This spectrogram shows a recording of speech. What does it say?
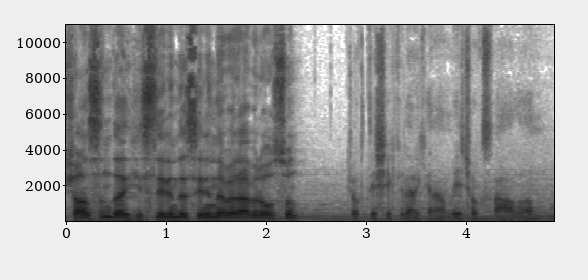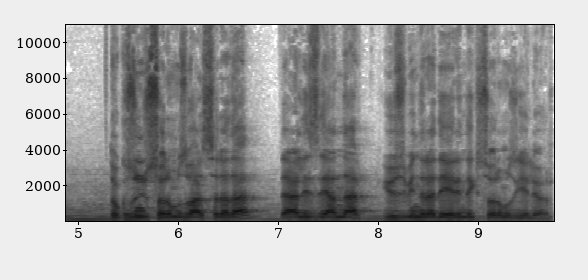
Şansın da hislerin de seninle beraber olsun. Çok teşekkürler Kenan Bey, çok sağ olun. 9. sorumuz var sırada. Değerli izleyenler 100 bin lira değerindeki sorumuz geliyor.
